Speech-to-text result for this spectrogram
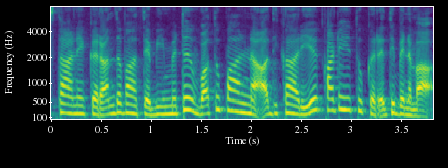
ස්ථානයක රඳවා තැබීමට වතුපාලන අධිකාරිය කටයුතු කර තිබෙනවා.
